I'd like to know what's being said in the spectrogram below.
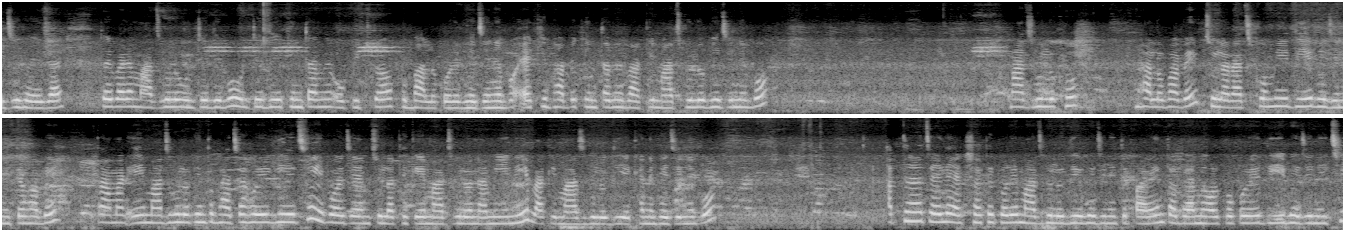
ইজি হয়ে যায়। তো এবারে মাছগুলো উল্টে দেব। উল্টে দিয়ে কিন্তু আমি ওপিটটাও খুব ভালো করে ভেজে নেব। একইভাবে কিন্তু আমি বাকি মাছগুলো ভেজে নেব। মাছগুলো খুব ভালোভাবে চুলার আঁচ কমিয়ে দিয়ে ভেজে নিতে হবে। তো আমার এই মাছগুলো কিন্তু ভাজা হয়ে গিয়েছে। এই পর্যায়ে আমি চুলা থেকে মাছগুলো নামিয়ে নিয়ে বাকি মাছগুলো দিয়ে এখানে ভেজে নেব। আপনারা চাইলে একসাথে করে মাছগুলো দিয়ে ভেজে নিতে পারেন, তবে আমি অল্প করে দিয়ে ভেজে নিচ্ছি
